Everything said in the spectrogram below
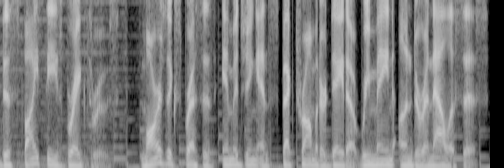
Despite these breakthroughs, Mars Express's imaging and spectrometer data remain under analysis,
